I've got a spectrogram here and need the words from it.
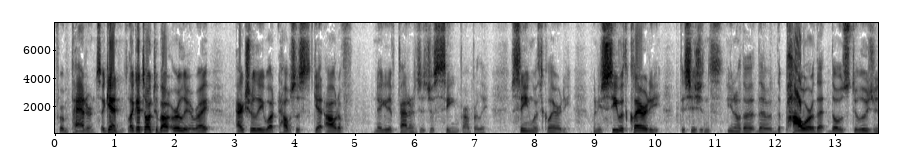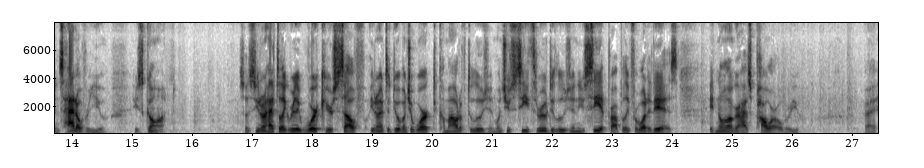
from patterns. Again, like I talked about earlier, right? Actually, what helps us get out of negative patterns is just seeing properly, seeing with clarity. When you see with clarity, decisions, you know, the the the power that those delusions had over you is gone. So, it's- you don't have to like really work yourself. You don't have to do a bunch of work to come out of delusion. Once you see through delusion, you see it properly for what it is. It no longer has power over you. Right?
